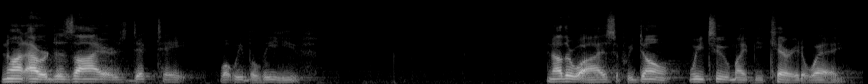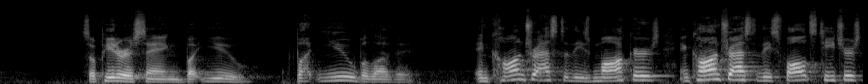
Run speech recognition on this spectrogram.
not our desires dictate what we believe. And otherwise, if we don't, we too might be carried away. So Peter is saying, But you, but you, beloved, in contrast to these mockers, in contrast to these false teachers,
